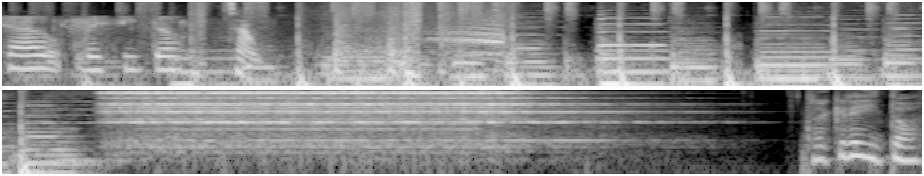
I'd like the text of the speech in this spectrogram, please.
Chao, besito. Chau. Recreito.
